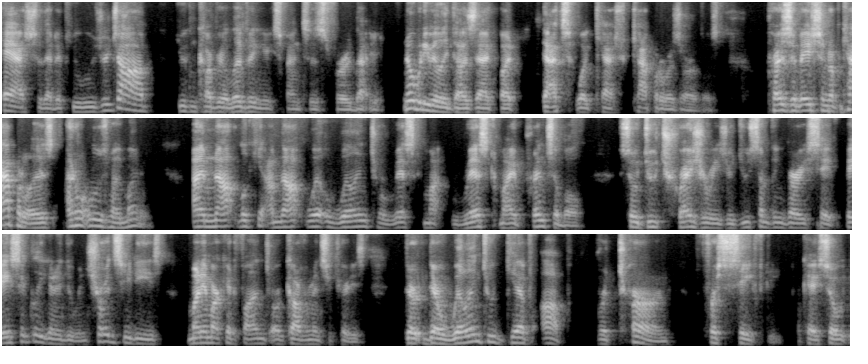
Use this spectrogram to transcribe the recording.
cash so that if you lose your job you can cover your living expenses for that. Nobody really does that but that's what cash capital reserve is. Preservation of capital is i don't lose my money. I'm not looking, I'm not w- willing to risk my risk my principal. So do treasuries or do something very safe. Basically, you're going to do insured CDs, money market funds, or government securities. They're they're willing to give up return for safety. Okay. So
